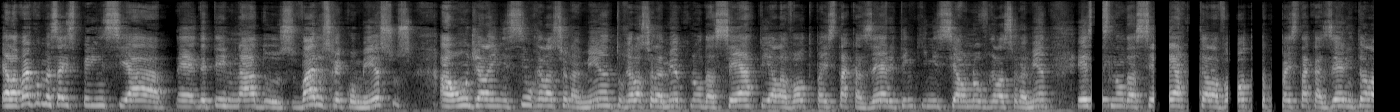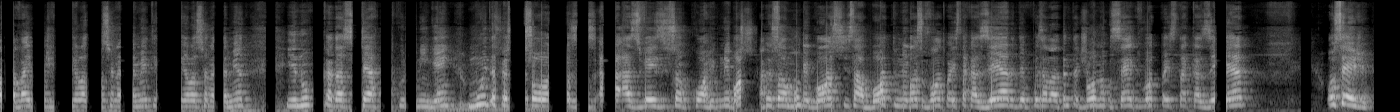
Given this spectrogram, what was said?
Ela vai começar a experienciar é, determinados, vários recomeços, aonde ela inicia um relacionamento, o relacionamento não dá certo e ela volta para estaca zero e tem que iniciar um novo relacionamento. Esse não dá certo, ela volta para estaca zero, então ela vai de relacionamento relacionamento e nunca dá certo com ninguém. Muitas pessoas às vezes isso ocorre com negócio, a pessoa monta um negócio, sabota, o negócio volta para estaca zero, depois ela tenta de novo, não consegue, volta para estaca zero. Ou seja,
